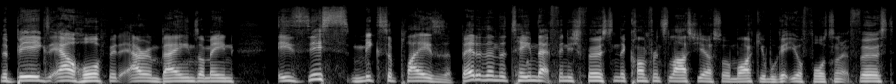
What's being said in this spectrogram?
The bigs, Al Horford, Aron Baynes. I mean, is this mix of players, is it better than the team that finished first in the conference last year? I saw Mikey, we'll get your thoughts on it first.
